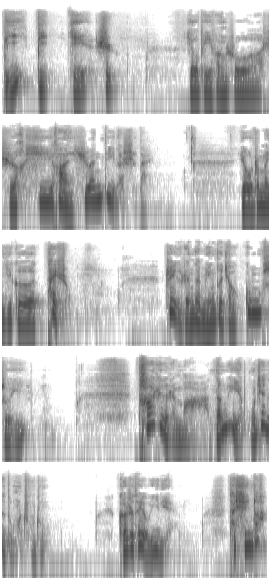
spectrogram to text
比比皆是。就比方说是西汉宣帝的时代，有这么一个太守，这个人的名字叫公随。他这个人吧，能力也不见得多么出众，可是他有一点，他心大，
